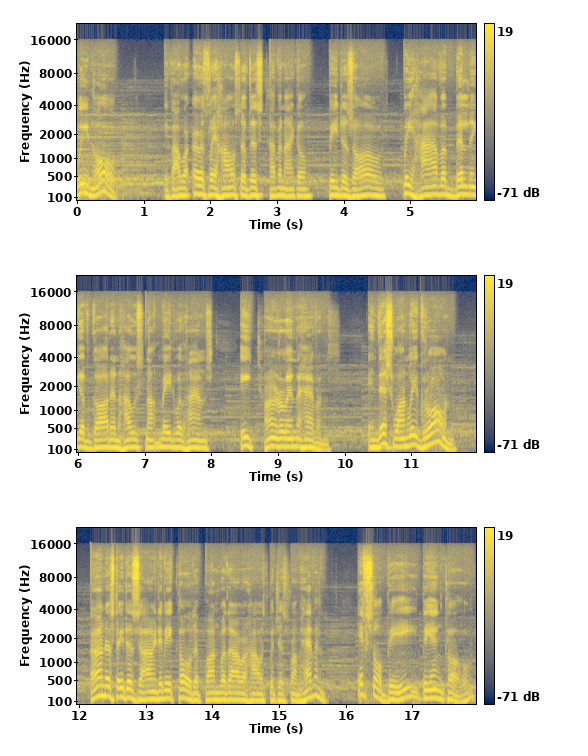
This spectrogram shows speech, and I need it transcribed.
We know if our earthly house of this tabernacle be dissolved, we have a building of God and house not made with hands, eternal in the heavens. In this one we groan, earnestly desiring to be clothed upon with our house which is from heaven. If so be, being clothed,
